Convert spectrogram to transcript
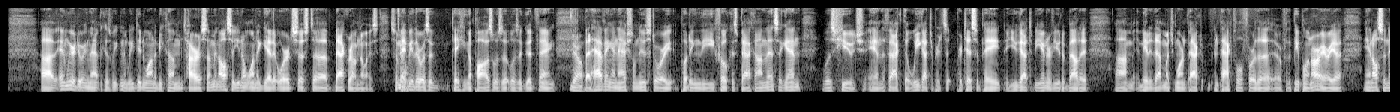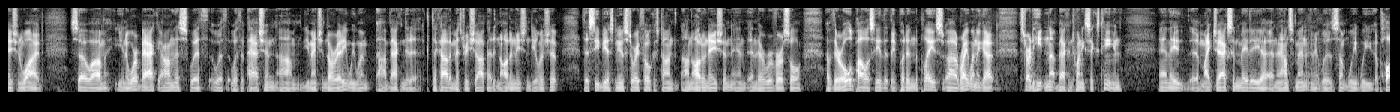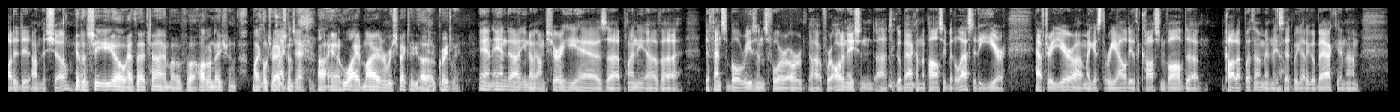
Uh, and we were doing that because we, you know, we didn't want to become tiresome, and also you don't want to get it where it's just uh, background noise. So maybe there was a taking a pause was a, was a good thing. Yeah. But having a national news story putting the focus back on this again was huge, and the fact that we got to partic- participate, you got to be interviewed about it, um, it made it that much more impact- impactful for the for the people in our area and also nationwide. So um, you know we're back on this with with with a passion. Um, you mentioned already we went uh, back and did a Takata mystery shop at an AutoNation dealership. The CBS News story focused on on AutoNation and and their reversal of their old policy that they put into place uh, right when it got started heating up back in 2016. And they uh, Mike Jackson made a, uh, an announcement, and it was something we, we applauded it on the show. Yeah, the CEO at that time of uh, AutoNation, Michael Jackson, Michael Jackson. Uh, and who I admired and respected uh, greatly. And and uh, you know, I'm sure he has uh, plenty of uh, defensible reasons for or uh, for AutoNation uh, to go back on the policy, but it lasted a year. After a year, um, I guess the reality of the costs involved uh, caught up with them, and they said we got to go back. And um,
